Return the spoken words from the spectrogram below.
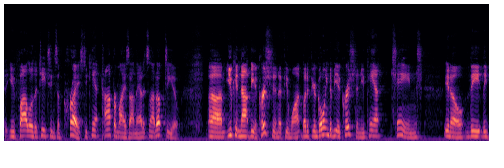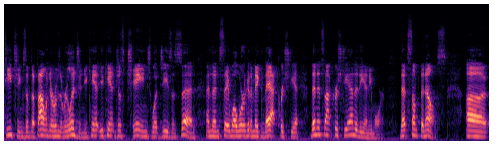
you follow the teachings of Christ. You can't compromise on that. It's not up to you. Um, you can not be a Christian if you want, but if you're going to be a Christian, you can't change you know the the teachings of the founder of the religion you can't you can't just change what jesus said and then say well we're going to make that christian then it's not christianity anymore that's something else uh,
